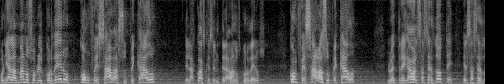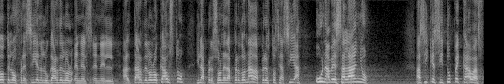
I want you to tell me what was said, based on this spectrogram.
ponía las manos sobre el cordero, confesaba su pecado, de las cosas que se enteraban los corderos, confesaba su pecado, lo entregaba al sacerdote, el sacerdote lo ofrecía en el lugar en, el, en el altar del holocausto y la persona era perdonada, pero esto se hacía una vez al año. Así que si tú pecabas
